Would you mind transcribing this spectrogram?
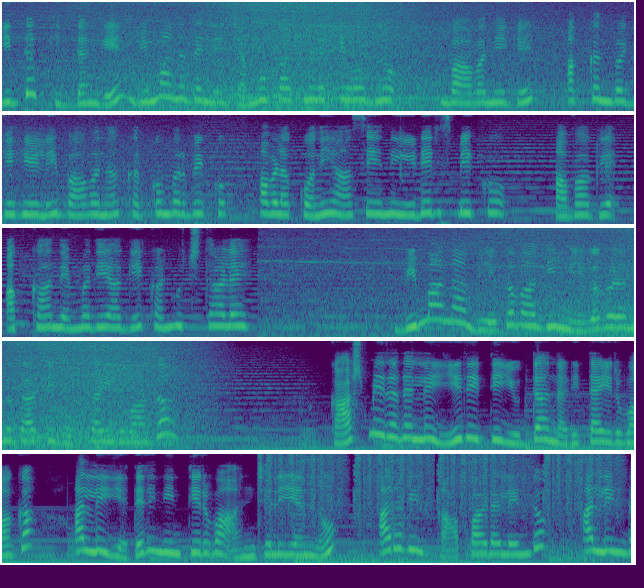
ಇದ್ದಕ್ಕಿದ್ದಂಗೆ ವಿಮಾನದಲ್ಲಿ ಜಮ್ಮು ಕಾಶ್ಮೀರಕ್ಕೆ ಹೋದ್ಲು. ಭಾವನಿಗೆ ಅಕ್ಕನ ಬಗ್ಗೆ ಹೇಳಿ ಭಾವನ ಕರ್ಕೊಂಬರ್ಬೇಕು. ಅವಳ ಕೊನೆಯ ಆಸೆಯನ್ನು ಈಡೇರಿಸಬೇಕು. ಅವಾಗ್ಲೇ ಅಕ್ಕ ನೆಮ್ಮದಿಯಾಗಿ ಕಣ್ಮುಚ್ತಾಳೆ ವಿಮಾನ ವೇಗವಾಗಿ ಮೇಘಗಳನ್ನು ದಾಟಿ ಹೋಗ್ತಾ ಇರುವಾಗ ಕಾಶ್ಮೀರದಲ್ಲಿ ಈ ರೀತಿ ಯುದ್ಧ ನಡೀತಾ ಇರುವಾಗ ಅಲ್ಲಿ ಎದರಿ ನಿಂತಿರುವ ಅಂಜಲಿಯನ್ನು ಅರವಿಂದ್ ಕಾಪಾಡಲೆಂದು ಅಲ್ಲಿಂದ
